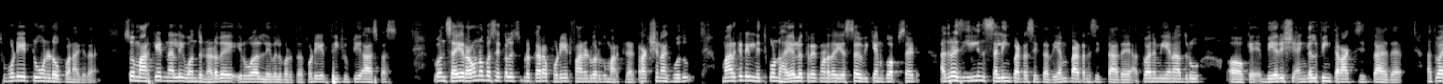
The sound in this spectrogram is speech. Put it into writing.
So forty eight two hundred open ಆಗಿದ್ದಾನೆ ಸೊ ಮಾರ್ಕೆಟ್ನಲ್ಲಿ ಒಂದು ನಡುವೆ ಇರುವ ಲೆವೆಲ್ ಬರುತ್ತೆ. ಫೋರ್ಟಿ ಏಟ್ ತ್ರೀ ಫಿಫ್ಟಿ ಆಸ್ಪಾಸ್. ಒಂದು ಸೈ ರೌಂಡ್ ನಂಬರ್ ಸೈಕಾಲಜಿ ಪ್ರಕಾರ ಫೋರ್ಟಿ ಏಟ್ ಫೈವ್ ಹಂಡ್ರೆಡ್ ವರೆಗೂ ಮಾರ್ಕೆಟ್ ಅಟ್ರಾಕ್ಷನ್ ಆಗ್ಬೋದು. ಮಾರ್ಕೆಟ್ ಇಲ್ಲಿ ನಿಂತ್ಕೊಂಡು ಹೈಯರ್ ಲೋ ಕ್ರಿಯೇಟ್ ಮಾಡಿದ್ರೆ yes we can go up side otherwise ಇಲ್ಲಿಂದ ಸೆಲ್ಲಿಂಗ್ ಪ್ಯಾಟರ್ನ್ ಸಿಗ್ತಾ ಇದೆ. ಎಂ ಪ್ಯಾಟರ್ನ್ ಸಿಗ್ತಾ ಇದೆ. ಅಥವಾ ನಿಮ್ಗೆ ಏನಾದರೂ ಓಕೆ ಬೇರಿಶ್ ಎಂಗಲ್ಫಿಂಗ್ ತರ ಸಿಗ್ತಾ ಇದೆ. ಅಥವಾ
